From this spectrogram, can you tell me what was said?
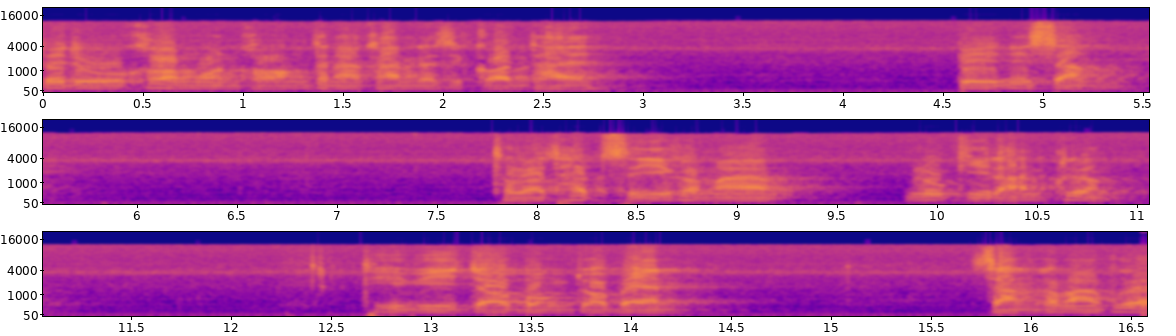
ไปดูข้อมูลของธนาคารกสิกรไทย ปีนี้สั่ง โทรทัศน์สีเข้ามารู้กี่ล้านเครื่อง ทีวีจอบงจอแบน สั่งเข้ามาเพื่อ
